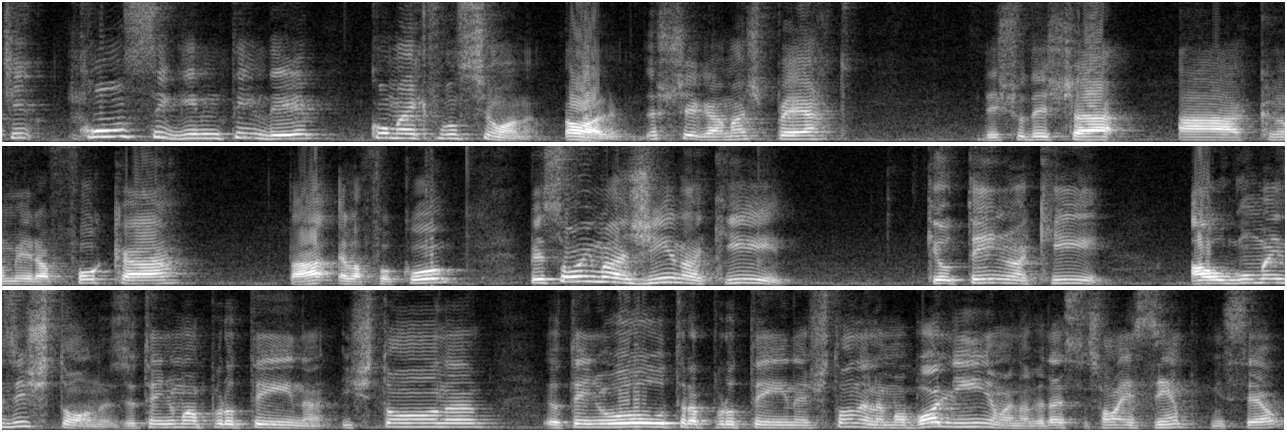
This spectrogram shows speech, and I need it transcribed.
te conseguir entender como é que funciona. Olha, deixa eu chegar mais perto, deixa eu deixar a câmera focar, tá? Ela focou? Pessoal, imagina aqui que eu tenho aqui algumas estonas. Eu tenho uma proteína estona, eu tenho outra proteína estona, ela é uma bolinha, mas na verdade isso é só um exemplo, pincel.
